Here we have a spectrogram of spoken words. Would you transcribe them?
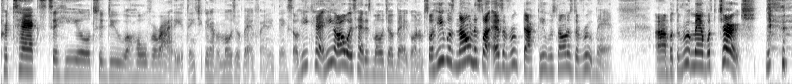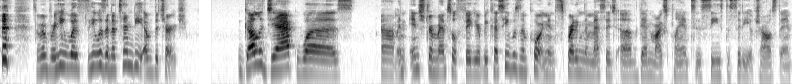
protect, to heal, to do a whole variety of things. You can have a mojo bag for anything. So he had, he always had his mojo bag on him. So he was known as like as a root doctor. He was known as the root man. Um, but the root man with the church. remember, he was he was an attendee of the church. Gullah Jack was um, an instrumental figure because he was important in spreading the message of Denmark's plan to seize the city of Charleston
